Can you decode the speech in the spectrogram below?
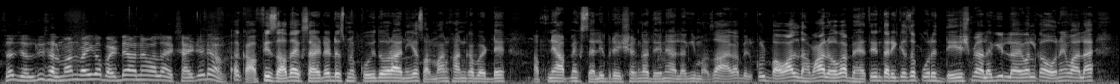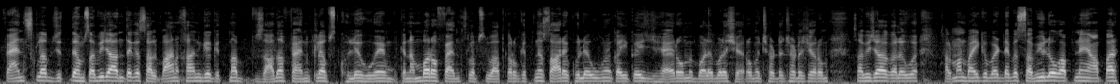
सर, जल्दी सलमान भाई का बर्थडे आने वाला है। एक्साइटेड है आप? काफ़ी ज़्यादा एक्साइटेड इसमें कोई दो रहा नहीं है। सलमान खान का बर्थडे अपने आप में एक सेलिब्रेशन का देने अलग ही मज़ा आएगा। बिल्कुल बवाल धमाल होगा। बेहतरीन तरीके से पूरे देश में अलग ही लेवल का होने वाला है। फैंस क्लब जितने हम सभी जानते हैं कि सलमान खान के कितना ज़्यादा फ़ैन क्लब्स खुले हुए हैं। नंबर ऑफ़ फैंस क्लब्स की बात करूँ, कितने सारे खुले हुए हैं। कई कई शहरों में बड़े बड़े शहरों में छोटे छोटे शहरों में सभी जगह खुले हुए हैं। सलमान भाई के बर्थडे पर सभी लोग अपने यहाँ पर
